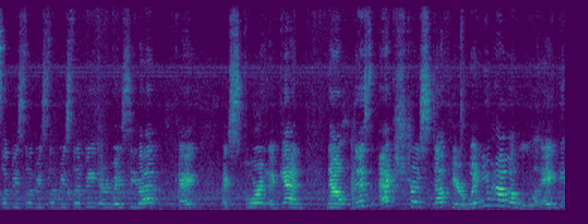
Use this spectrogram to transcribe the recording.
Slippy, slippy, slippy, slippy. Everybody see that? Okay. I score it again. Now this extra stuff here, when you have a leg,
